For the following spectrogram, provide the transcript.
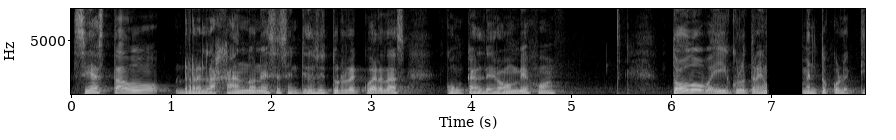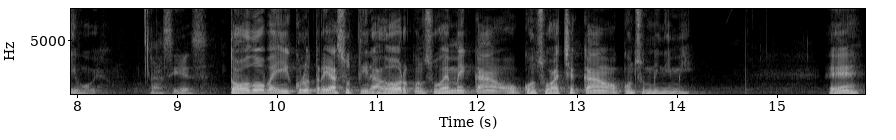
se ha estado relajando en ese sentido. Si tú recuerdas con Calderón, viejo, todo vehículo trae un elemento colectivo, viejo. Así es. Todo vehículo traía su tirador con su MK o con su HK o con su Minimi. ¿Eh?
